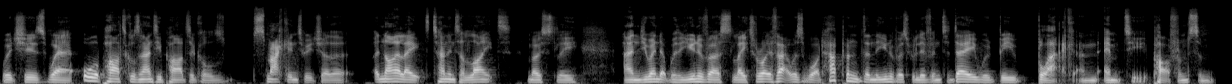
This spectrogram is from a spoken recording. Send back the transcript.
which is where all the particles and antiparticles smack into each other, annihilate, turn into light mostly, and you end up with a universe later on. If that was what happened, then the universe we live in today would be black and empty, apart from some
